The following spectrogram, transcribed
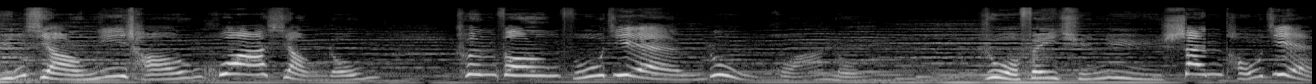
云想衣裳花想容春风拂槛露华浓。若非群玉山头见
